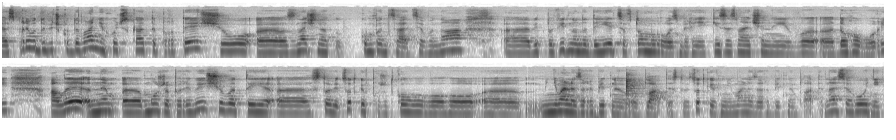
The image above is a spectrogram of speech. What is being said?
Е, З приводу відшкодування хочу сказати про те, що е, зазначена компенсація вона е, відповідно надається в тому розмірі, який зазначений в е, договорі, але не е, може перевищувати е, 100% прожиткового е, мінімальної заробітної плати. 100% мінімальної заробітної плати. На сьогодні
